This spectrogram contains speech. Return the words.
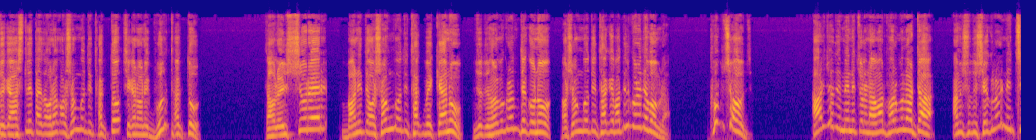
থেকে আসলে তাতে অনেক অসঙ্গতি থাকতো সেখানে অনেক ভুল থাকতো। তাহলে ঈশ্বরের বাণীতে অসঙ্গতি থাকবে কেন? যদি ধর্মগ্রন্থে কোনো অসঙ্গতি থাকে বাতিল করে দেব আমরা। খুব সহজ। আর যদি মেনে চলেন আমার ফর্মুলাটা আমি শুধু সেগুলোই নিচ্ছি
